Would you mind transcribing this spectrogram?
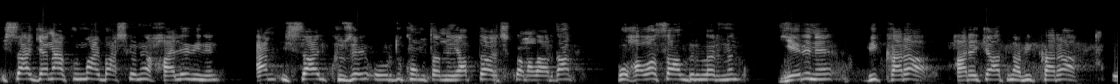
İsrail Genelkurmay Başkanı Halevi'nin hem İsrail Kuzey Ordu Komutanı'nın yaptığı açıklamalardan bu hava saldırılarının yerine bir kara harekatına, bir kara e,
